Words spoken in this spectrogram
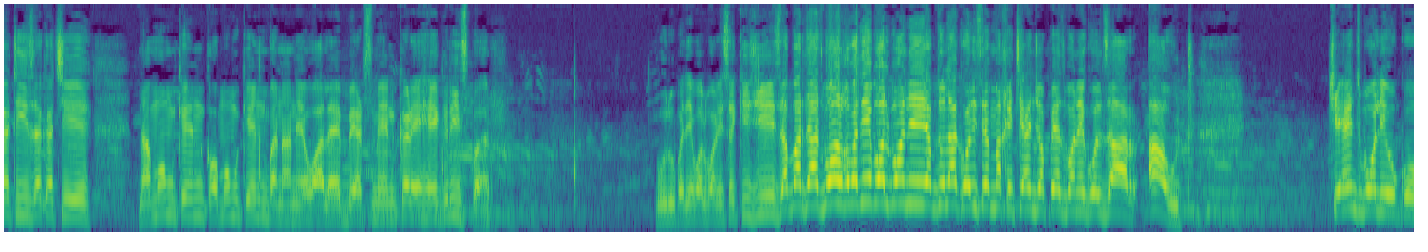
ګټي ځکه چې ناممکن کو ممکن بنانے والے بیٹسمین کړه ہے گریز پر ګورو په دې بال باندې څه کیږي زبردست بال په دې بال باندې عبد الله کولی سه مخې چینج او پیس باندې ګلزار آوټ چینج بول یو کو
